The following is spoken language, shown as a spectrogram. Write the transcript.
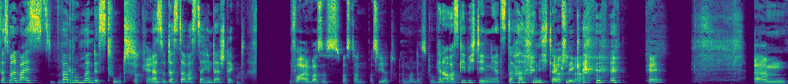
dass man weiß, warum man das tut. Okay. Also, dass da was dahinter steckt. Vor allem, was ist, was dann passiert, wenn man das tut. Genau, was gebe ich denen jetzt da, wenn ich da ja, klicke? Ja. Okay. Ähm,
